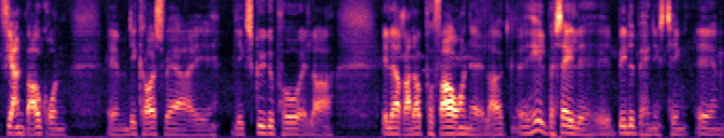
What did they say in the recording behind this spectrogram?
fjerne baggrunden. Øhm, det kan også være at lægge skygge på, eller, eller rette op på farverne, eller helt basale billedbehandlingsting. Øhm,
